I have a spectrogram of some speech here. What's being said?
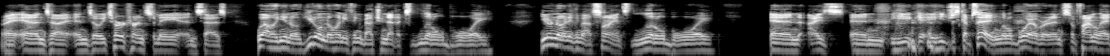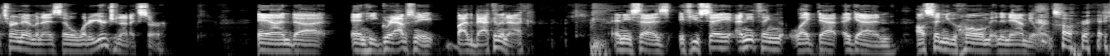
Right. And, uh, and Zoe Tur turns to me and says, well, you know, you don't know anything about genetics, little boy. You don't know anything about science, little boy. And I, and he, he just kept saying little boy over it. And so finally I turned to him and I said, well, what are your genetics, sir? And, uh, and he grabs me by the back of the neck and he says, "If you say anything like that again, I'll send you home in an ambulance." All right.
